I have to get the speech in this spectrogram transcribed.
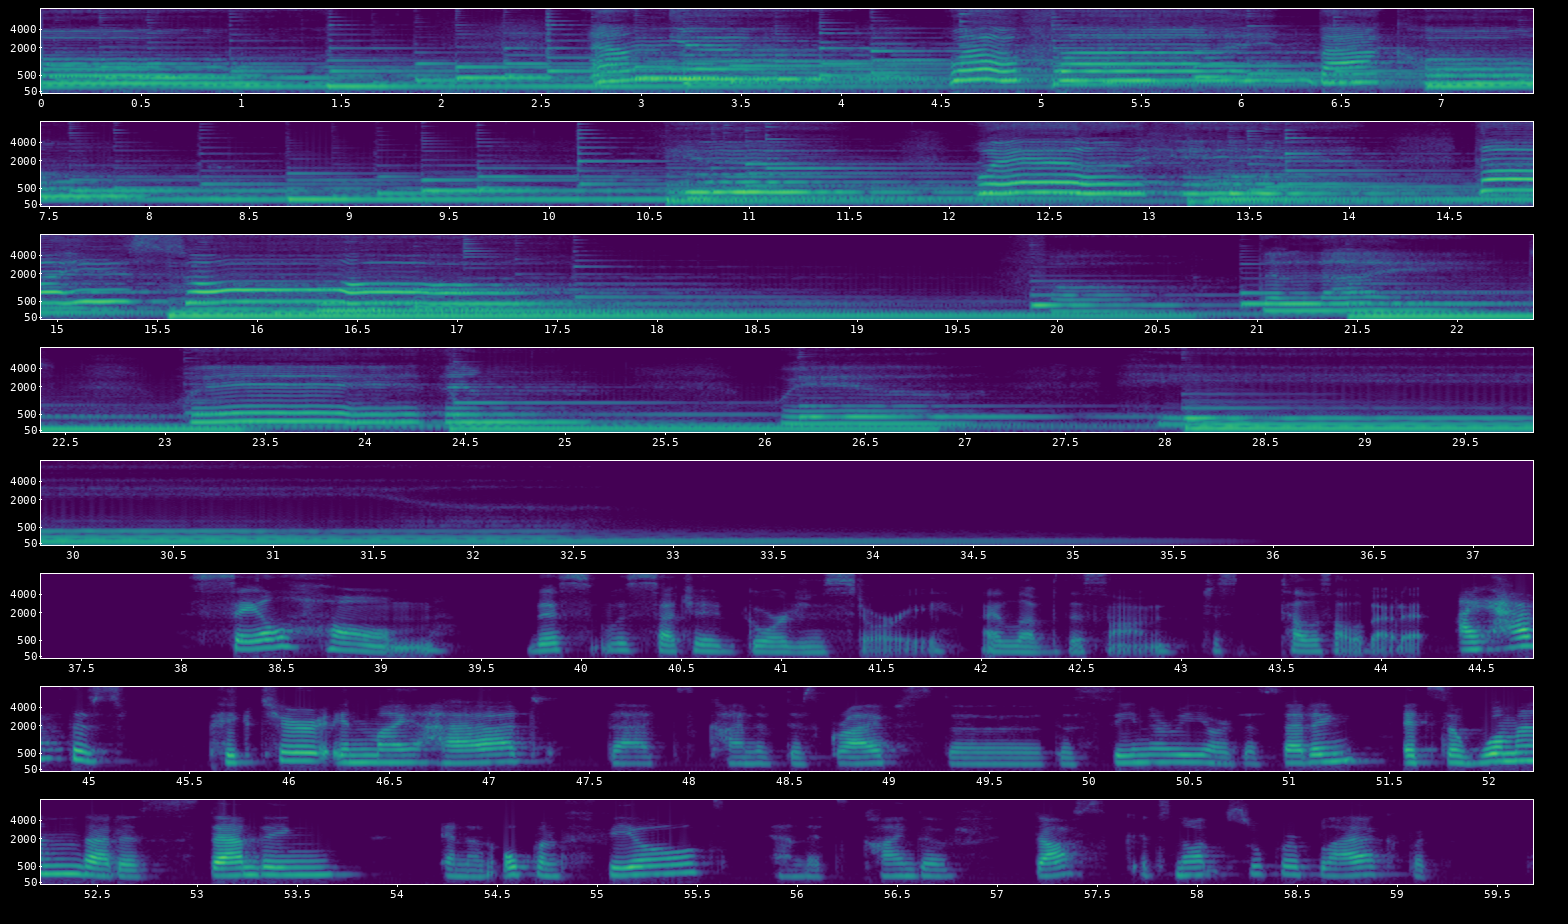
Home. This was such a gorgeous story. I loved this song. Just tell us all about it. I have this picture in my head that kind of describes the, the scenery or the setting. It's a woman that is standing in an open field and it's kind of dusk. It's not super black, but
